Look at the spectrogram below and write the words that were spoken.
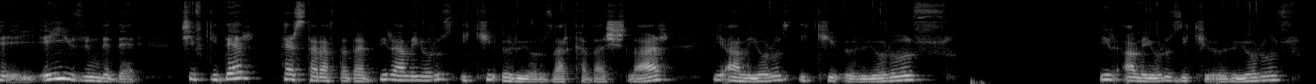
eği yüzünde de çift gider. Ters tarafta da bir alıyoruz. iki örüyoruz arkadaşlar. Bir alıyoruz. iki örüyoruz. Bir alıyoruz, iki örüyoruz.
